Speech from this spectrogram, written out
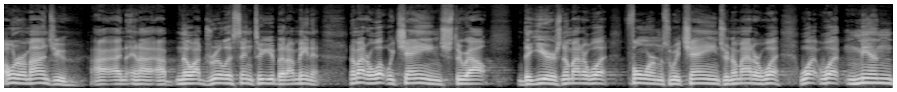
I want to remind you I, and I, I know I drill this into you, but I mean it. No matter what we change throughout the years, no matter what forms we change, or no matter what what what men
